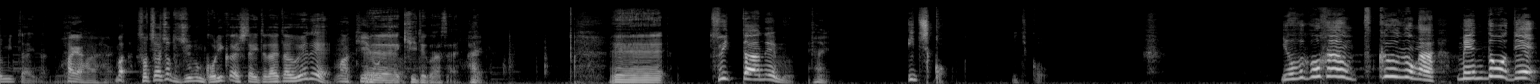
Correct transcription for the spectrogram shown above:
うみたいなんで、はいはいはい。まあ、そちらちょっと十分ご理解していただいた上で、まあ聞いてくださいえー聞いてください。はい。えー、ツイッターネーム、はい。いちこ。いちこ。夜ご飯作るのが面倒で、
